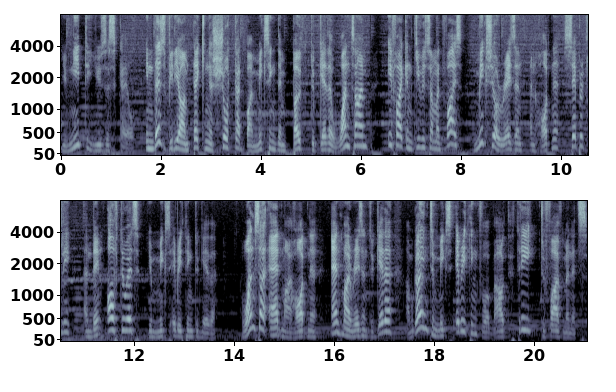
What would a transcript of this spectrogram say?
you need to use a scale. In this video I'm taking a shortcut by mixing them both together one time. If I can give you some advice, mix your resin and hardener separately and then afterwards you mix everything together. Once I add my hardener and my resin together, I'm going to mix everything for about 3 to 5 minutes.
